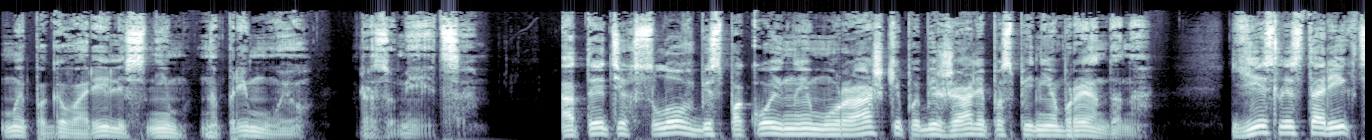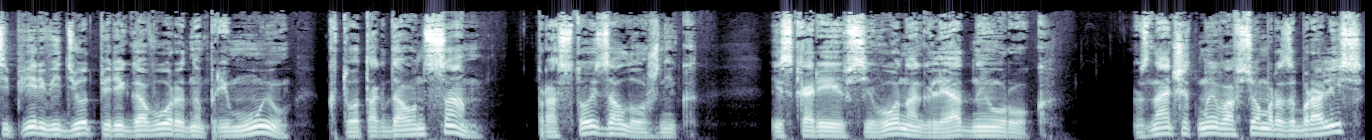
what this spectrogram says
Мы поговорили с ним напрямую, разумеется. От этих слов беспокойные мурашки побежали по спине Брэндона. Если старик теперь ведет переговоры напрямую, кто тогда он сам? Простой заложник. И, скорее всего, наглядный урок. Значит, мы во всем разобрались?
